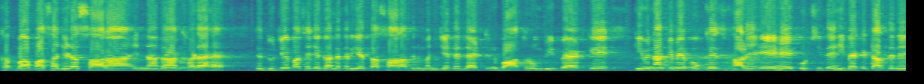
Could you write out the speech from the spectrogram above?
ਖੱਬਾ ਪਾਸਾ ਜਿਹੜਾ ਸਾਰਾ ਇਹਨਾਂ ਦਾ ਖੜਾ ਹੈ ਤੇ ਦੂਜੇ ਪਾਸੇ ਜੇ ਗੱਲ ਕਰੀਏ ਤਾਂ ਸਾਰਾ ਦਿਨ ਮੰਜੇ ਤੇ ਲੈਟਰਿਨ ਬਾਥਰੂਮ ਵੀ ਬੈਠ ਕੇ ਕਿਵੇਂ ਨਾ ਕਿਵੇਂ ਔਖੇ ਸਖਾਲੇ ਇਹ ਕੁਰਸੀ ਤੇ ਹੀ ਬਹਿ ਕੇ ਕਰਦੇ ਨੇ।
